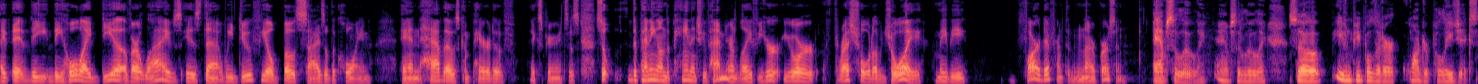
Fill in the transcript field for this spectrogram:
I, the the whole idea of our lives is that we do feel both sides of the coin and have those comparative experiences. So depending on the pain that you've had in your life, your your threshold of joy may be far different than another person. Absolutely, absolutely. So even people that are quadriplegics,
